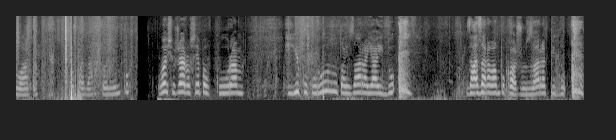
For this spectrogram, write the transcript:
що давати. Опа, хвилинку. Ось уже розсипав курам і кукурузу, та й зараз я йду. Зараз вам покажу. Зараз піду.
